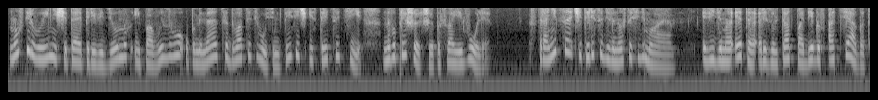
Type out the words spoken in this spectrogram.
но впервые, не считая переведенных, и по вызову упоминаются 28 тысяч из 30, новопришедшие по своей воле. Страница 497. Видимо, это результат побегов от тягот,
